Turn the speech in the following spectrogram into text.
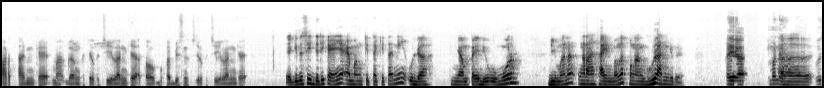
part time kayak magang kecil-kecilan kayak atau buka bisnis kecil-kecilan kayak. Ya gitu sih. Jadi kayaknya emang kita-kita nih udah nyampe di umur di mana ngerasain banget pengangguran gitu ya. kayak gimana ya? Eh, gue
